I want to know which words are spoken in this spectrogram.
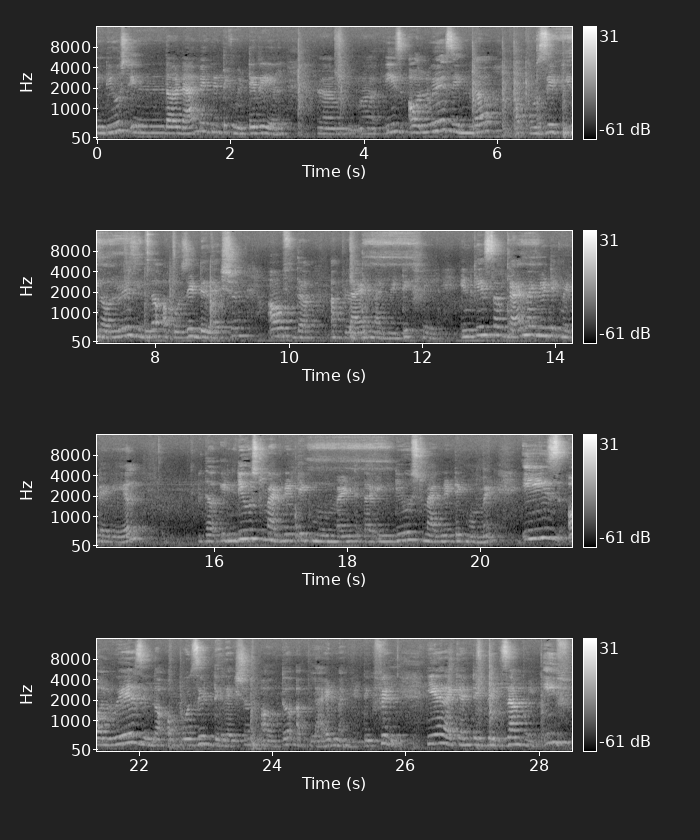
induced in the diamagnetic material um, uh, is always in the opposite is always in the opposite direction of the applied magnetic field in case of diamagnetic material the induced magnetic moment the induced magnetic moment is always in the opposite direction of the applied magnetic field. Here i can take the example. If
